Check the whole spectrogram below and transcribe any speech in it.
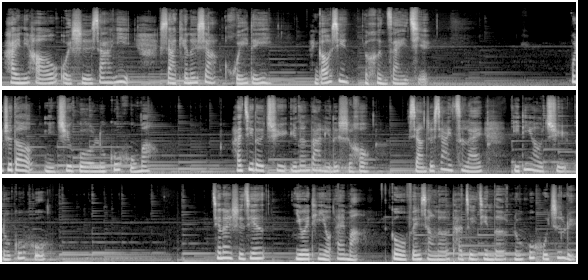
嗨，你好，我是夏意，夏天的夏，回忆的忆，很高兴又和你在一起。不知道你去过泸沽湖吗？还记得去云南大理的时候，想着下一次来一定要去泸沽湖。前段时间，一位听友艾玛跟我分享了他最近的泸沽湖之旅。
